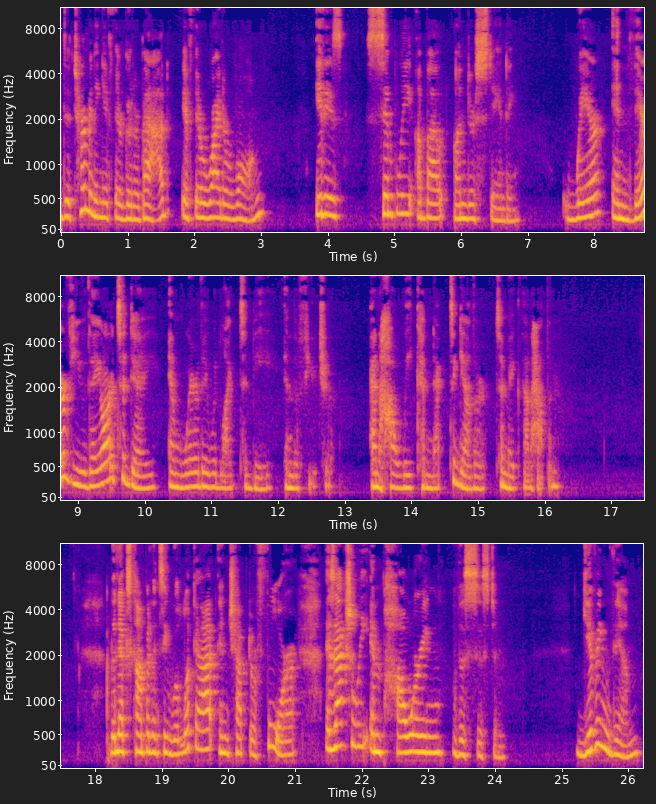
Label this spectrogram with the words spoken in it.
determining if they're good or bad, if they're right or wrong. It is simply about understanding where, in their view, they are today and where they would like to be in the future, and how we connect together to make that happen. The next competency we'll look at in chapter four is actually empowering the system, giving them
